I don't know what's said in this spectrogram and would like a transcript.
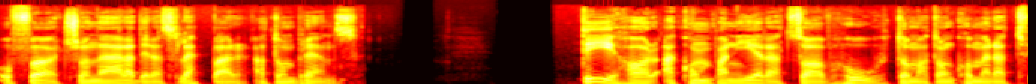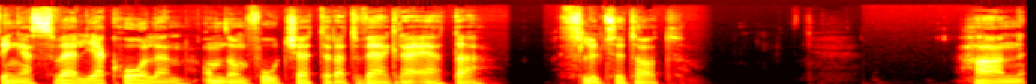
och förts så nära deras läppar att de bränns. Det har ackompanjerats av hot om att de kommer att tvingas svälja kolen om de fortsätter att vägra äta. Slutcitat. Han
